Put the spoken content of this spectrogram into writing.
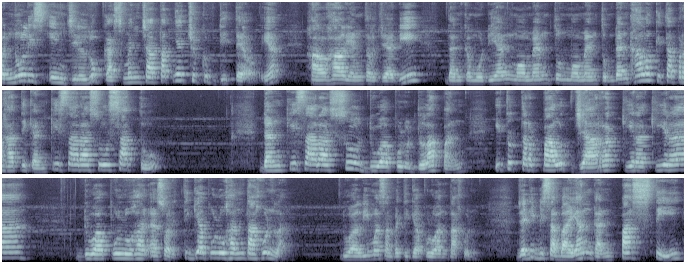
penulis Injil Lukas mencatatnya cukup detail ya. Hal-hal yang terjadi dan kemudian momentum-momentum. Dan kalau kita perhatikan kisah Rasul 1 dan kisah Rasul 28 itu terpaut jarak kira-kira 20-an eh sorry 30-an tahun lah. 25 sampai 30-an tahun. Jadi bisa bayangkan pasti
